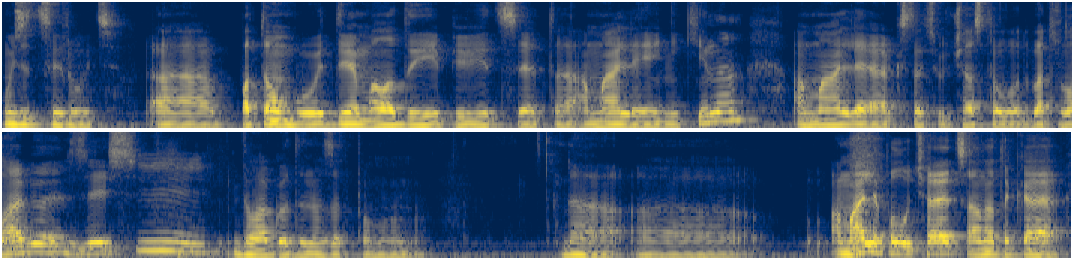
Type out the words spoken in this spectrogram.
музицировать. А потом будет две молодые певицы, это Амалия и Никина. Амалия, кстати, участвовала в Battle Lab здесь mm. два года назад, по-моему. Да, а Амалия, получается, она такая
